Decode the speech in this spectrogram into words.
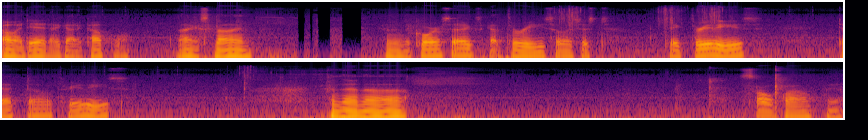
Oh, I did. I got a couple. Nice, nine. And then the Chaurus eggs, got three, so let's just take three of these. Death bell, three of these. And then, uh, Salt pile. Yeah,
